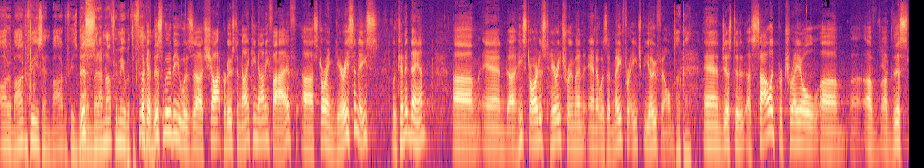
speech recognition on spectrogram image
autobiographies and biographies This- him, but I'm not familiar with the film. Okay, this movie was uh, shot, produced in 1995, uh, starring Gary Sinise, Lieutenant Dan, um, and uh, he starred as Harry Truman, and it was a made-for-HBO film. Okay. And just a, a solid portrayal um, uh, of, of this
